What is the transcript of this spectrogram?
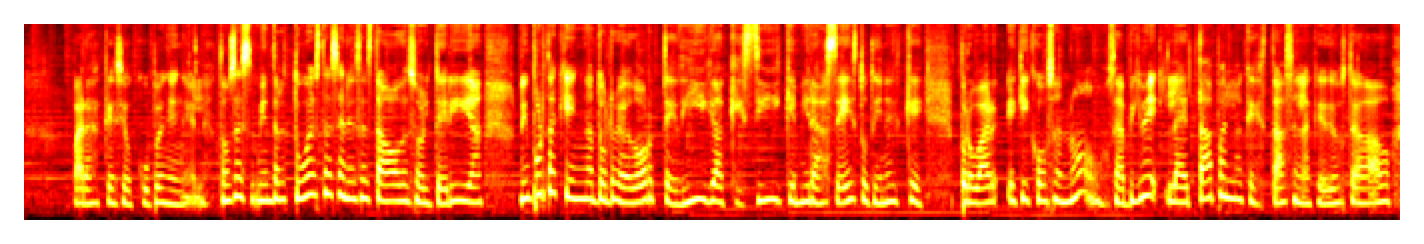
para que se ocupen en él. Entonces, mientras tú estés en ese estado de soltería, no importa quién a tu alrededor te diga que sí, que miras esto, tienes que probar X cosa, no. O sea, vive la etapa en la que estás, en la que Dios te ha dado,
